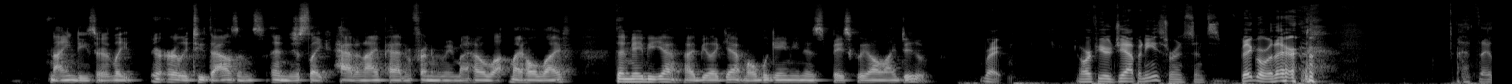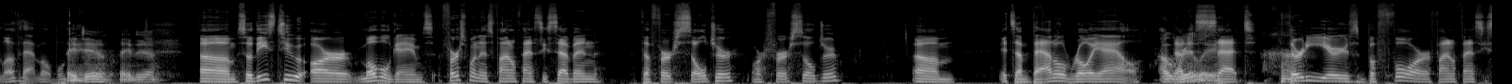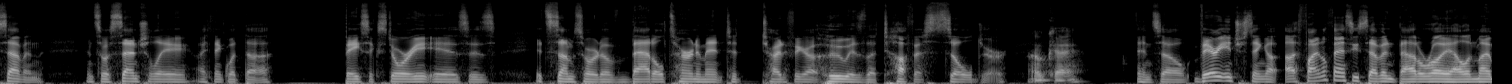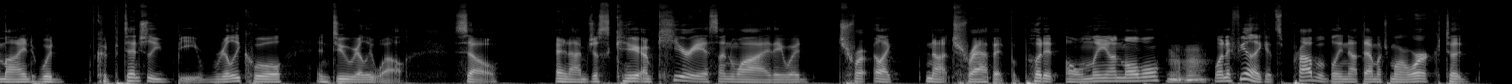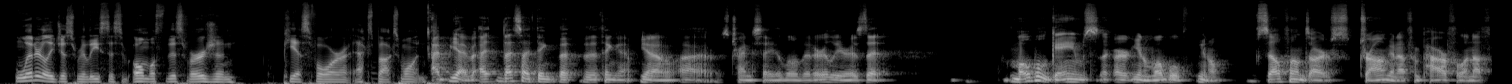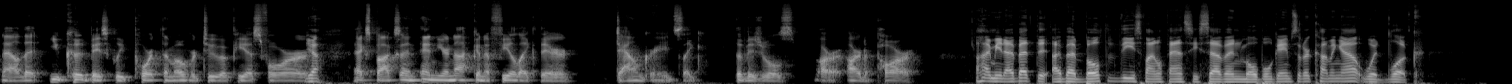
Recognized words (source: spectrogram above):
'90s or late or early 2000s and just like had an iPad in front of me my whole my whole life, then maybe yeah, I'd be like, yeah, mobile gaming is basically all I do. Right. Or if you're Japanese, for instance, big over there. they love that mobile game. They game. do, they do. Um, so these two are mobile games. First one is Final Fantasy VII: The First Soldier or First Soldier. Um, it's a battle royale Oh, that is really? set 30 years before Final Fantasy VII, and so essentially, I think what the basic story is is it's some sort of battle tournament to try to figure out who is the toughest soldier. Okay, And so, very interesting. A, a Final Fantasy VII battle royale in my mind would could potentially be really cool and do really well. So, and I'm just cu- I'm curious on why they would tra- like not trap it, but put it only on mobile. hmm When I feel like it's probably not that much more work to literally just release this almost this version PS4, Xbox One. I, yeah, I, that's I think the the thing you know uh, I was trying to say a little bit earlier is that mobile games or you know mobile you know cell phones are strong enough and powerful enough now that you could basically port them over to a PS4 or Yeah. Xbox and and you're not going to feel like they're downgrades like the visuals are are to par. I mean, I bet that I bet both of these Final Fantasy VII mobile games that are coming out would look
